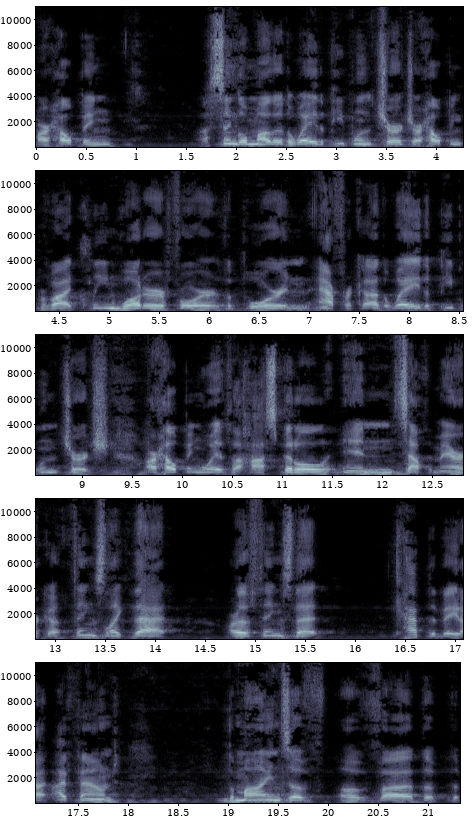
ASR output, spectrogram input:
are helping a single mother, the way the people in the church are helping provide clean water for the poor in Africa, the way the people in the church are helping with a hospital in South America, things like that are the things that captivate. I, I found the minds of of uh, the, the,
